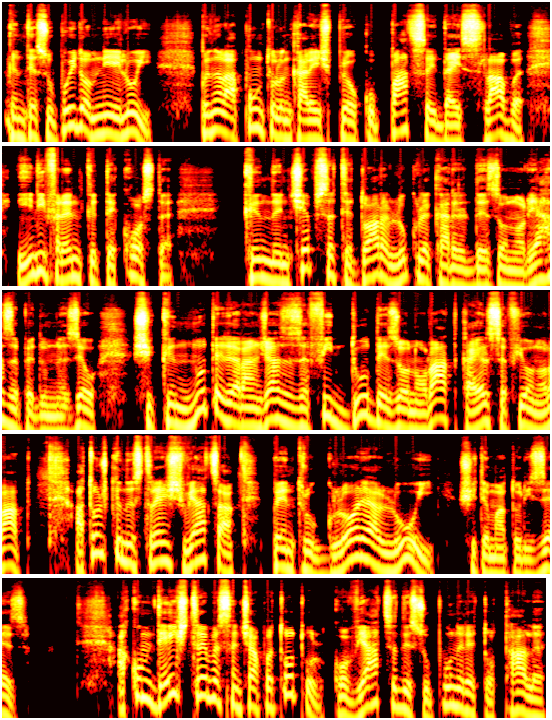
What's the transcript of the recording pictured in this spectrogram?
Când te supui domniei lui, până la punctul în care ești preocupat să-i dai slavă, indiferent cât te costă, când începi să te doară lucrurile care îl dezonorează pe Dumnezeu și când nu te deranjează să fii tu dezonorat ca El să fie onorat, atunci când îți trăiești viața pentru gloria Lui și te maturizezi. Acum de aici trebuie să înceapă totul, cu o viață de supunere totală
